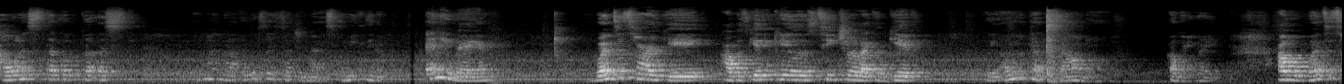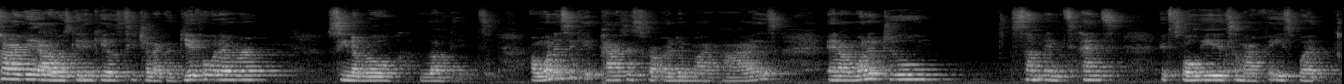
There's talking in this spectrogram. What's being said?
I want to step up the. Oh my god, it looks like such a mess. Let me clean up. Anyway, went to Target. I was getting Kayla's teacher like a gift. Wait, I want that sound off. Okay, great. I went to Target. I was getting Kayla's teacher like a gift or whatever. Seen a robe, loved it. I wanted to get patches for under my eyes and I want to do some intense exfoliating to my face, but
